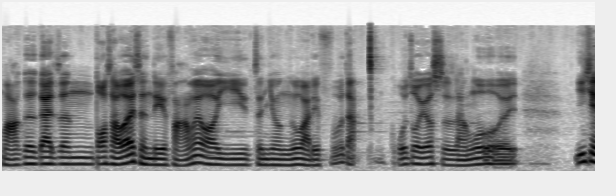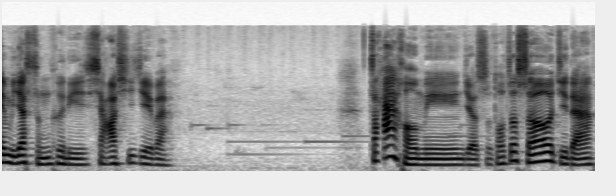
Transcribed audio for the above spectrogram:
冇给搿种打扫卫生的环卫阿姨增加额外的负担，搿个又是让我印象比较深刻的小细节吧。再后面就是他做手机的，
